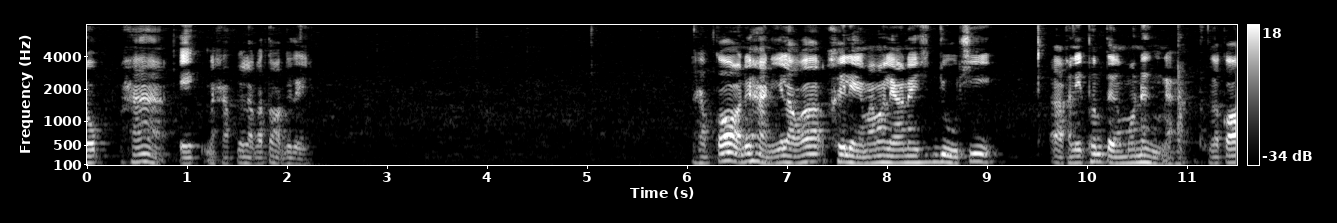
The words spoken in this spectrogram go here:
ลบห้า x นะครับ แล้วเราก็ตอบได้เลยนะครับ ก็เนื้อหานี้เราก็เคยเรียนมาบ้างแล้วในอยู่ที่คณิตเพิ่มเติมมหนึ่งนะครับ แล้วก็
